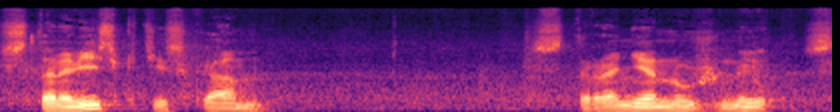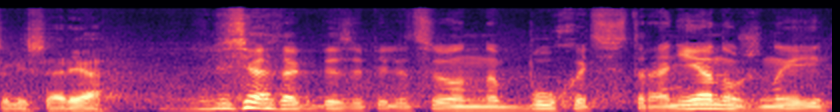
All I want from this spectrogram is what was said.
Становись к тискам. Стране нужны слесаря. Нельзя так безапелляционно бухать. Стране нужны.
